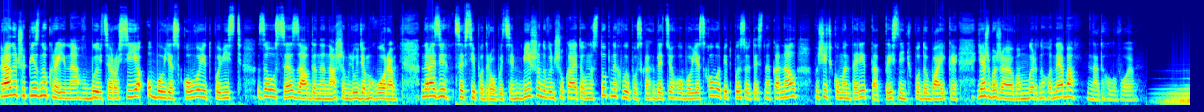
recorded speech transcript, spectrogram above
Рано чи пізно країна, вбивця Росія, обов'язково відповість за усе завдане нашим людям горе. Наразі це всі подробиці. Більше новин шукайте у наступних випусках. Для цього обов'язково підписуйтесь на канал, пишіть коментарі та тисніть вподобайки. Я ж бажаю вам мирного неба над головою. thank you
